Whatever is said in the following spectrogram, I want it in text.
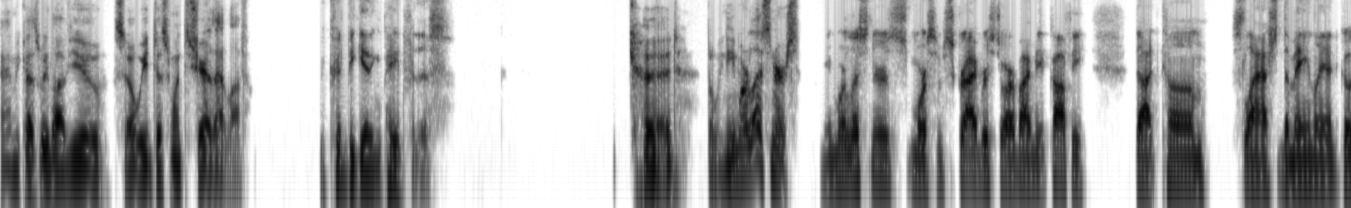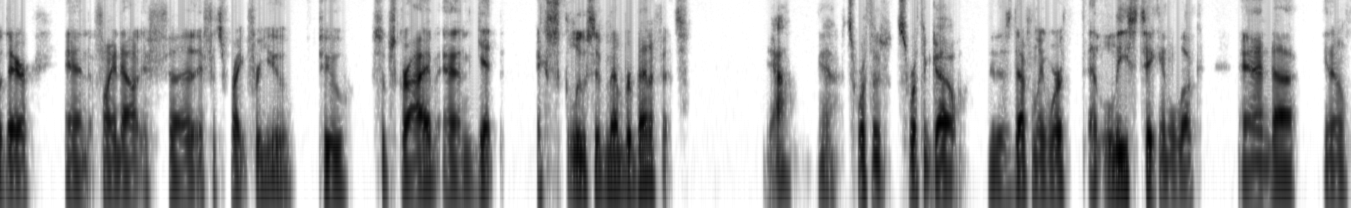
and because we love you. So we just want to share that love. We could be getting paid for this. Could, but we need more listeners. Need more listeners, more subscribers to our buymeacoffee.com slash the maneland. Go there and find out if uh, if it's right for you to subscribe and get exclusive member benefits. Yeah, yeah, it's worth a it's worth a go. It is definitely worth at least taking a look. And uh, you know,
